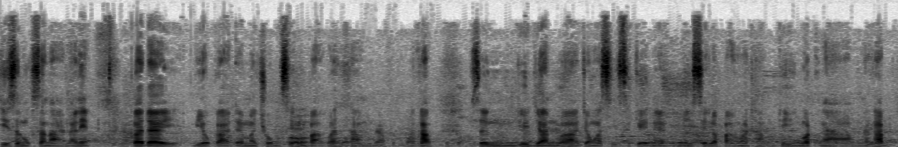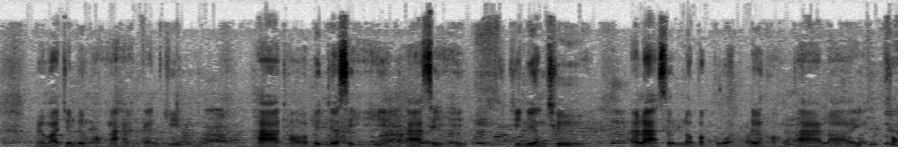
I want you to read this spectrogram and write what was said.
ที่สนุกสนานแล้วเนี่ยก็ได้มีโอกาสได้มาชมศิลปะวัฒนธรรมนะครับซึ่งยืนยันว่าจังหวัดศรีสะเกษเนี่ยมีศิลปะวัฒนธรรมที่งดงามนะครับไม่ว่าจะเรื่องของอาหารการกินผ้าทอเบญจสีผ้าสีที่เรื่องชื่อและล่าสุดเราประกวดเรื่องของผ้าลายขอ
